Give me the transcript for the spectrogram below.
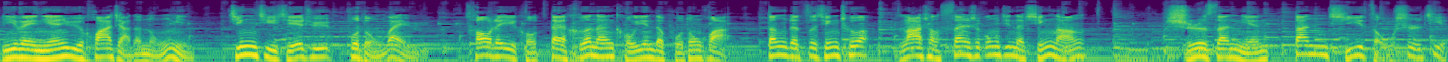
一位年逾花甲的农民，经济拮据，不懂外语，操着一口带河南口音的普通话，蹬着自行车，拉上三十公斤的行囊，十三年单骑走世界，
